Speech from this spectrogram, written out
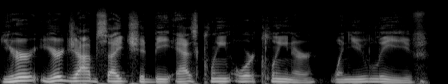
your your job site should be as clean or cleaner when you leave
